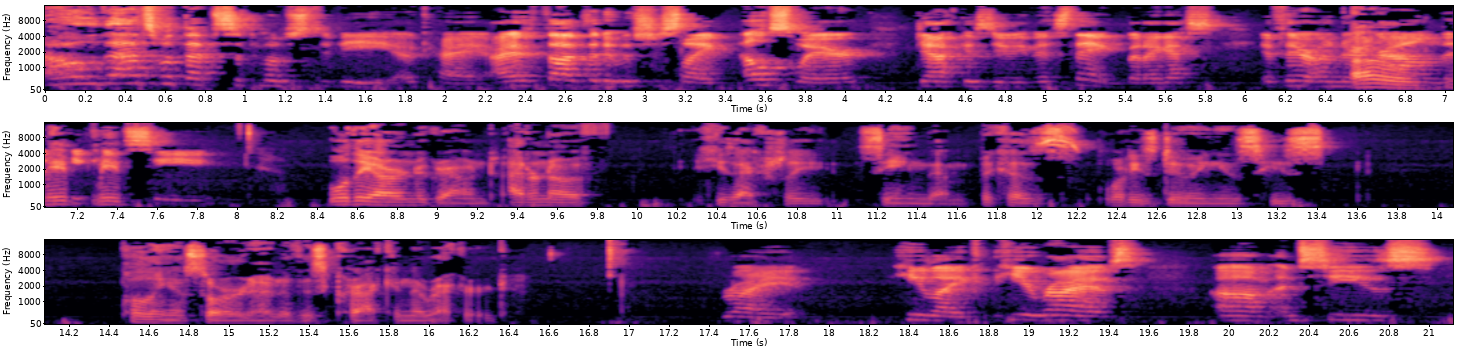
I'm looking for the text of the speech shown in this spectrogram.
Oh, that's what that's supposed to be. Okay. I thought that it was just like elsewhere Jack is doing this thing, but I guess if they're underground then maybe- he can maybe- see Well, they are underground. I don't know if he's actually seeing them because what he's doing is he's pulling a sword out of this crack in the record. Right. He like he arrives um, and sees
